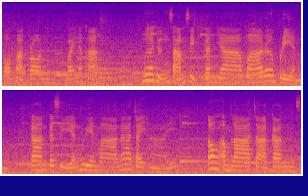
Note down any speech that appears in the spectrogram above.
ขอฝากกรอนไว้นะคะ เมื่อถึง 30 กันยาฟ้าเริ่มเปลี่ยน การเกษียณเวียนมาหน้าใจหาย ต้องอำลาจากกันแส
